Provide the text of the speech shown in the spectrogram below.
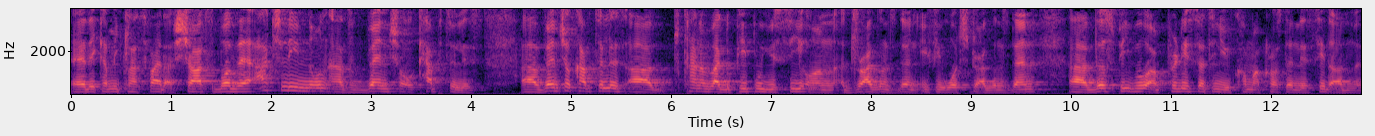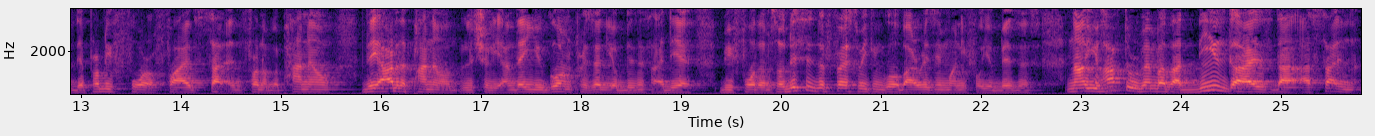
uh, they can be classified as sharks, but they're actually known as venture capitalists. Uh, venture capitalists are kind of like the people you see on Dragon's Den. If you watch Dragon's Den, uh, those people are pretty certain you come across them. They sit on, they're probably four or five sat in front of a panel. They are the panel literally, and then you go and present your business idea before them. So this is the first way you can go about raising money for your business. Now you have to remember that these guys that are sat in,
